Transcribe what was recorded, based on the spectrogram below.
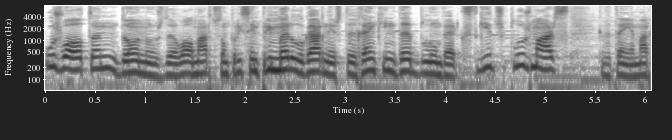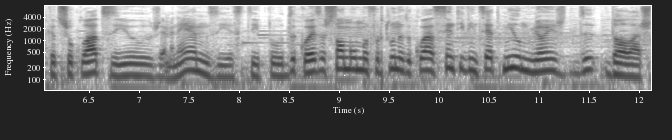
Os Walton, donos da Walmart, estão por isso em primeiro lugar neste ranking da Bloomberg, seguidos pelos Mars, que detêm a marca de chocolates e os M&M's e esse tipo de coisas, somam uma fortuna de quase 127 mil milhões de dólares.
